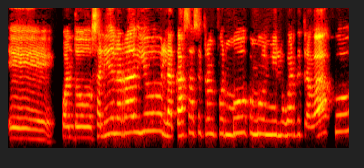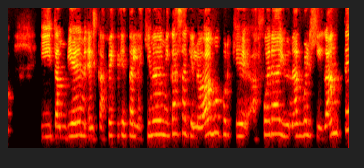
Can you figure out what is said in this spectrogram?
eh, cuando salí de la radio, la casa se transformó como en mi lugar de trabajo y también el café que está en la esquina de mi casa, que lo amo porque afuera hay un árbol gigante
